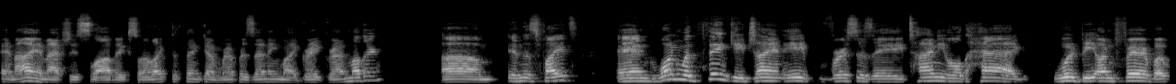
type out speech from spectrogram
and I am actually Slavic, so I like to think I'm representing my great grandmother um, in this fight. And one would think a giant ape versus a tiny old hag would be unfair, but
